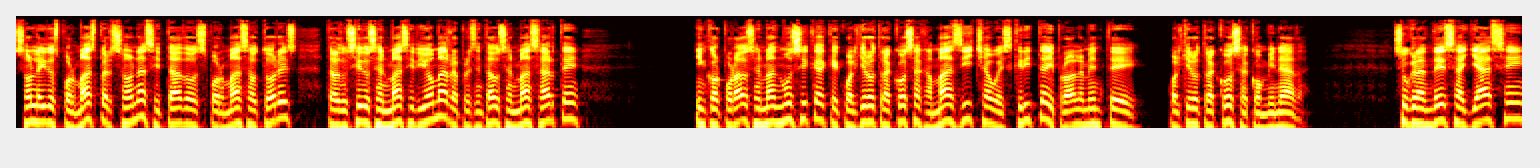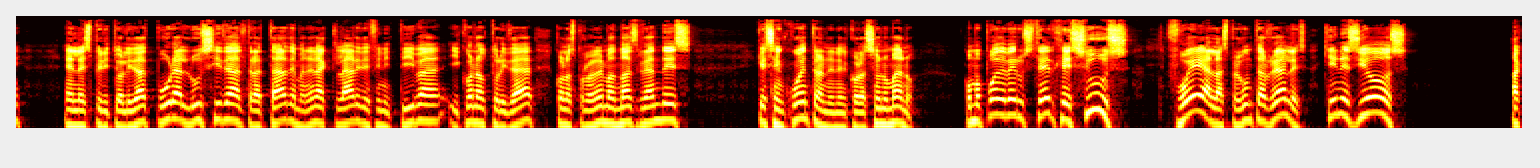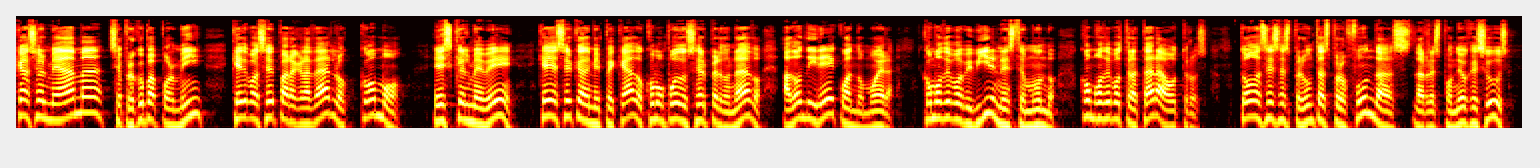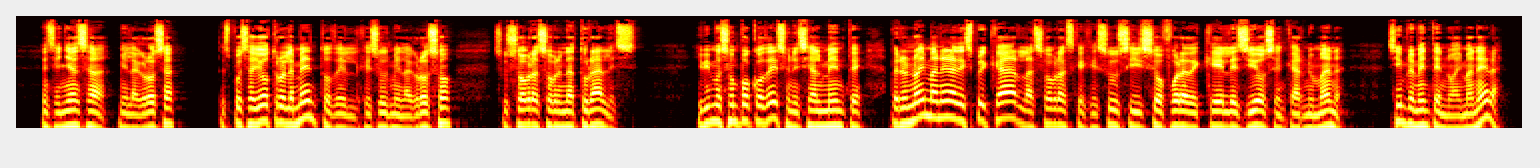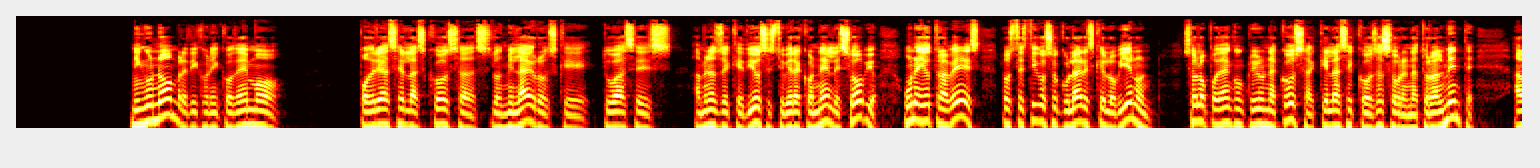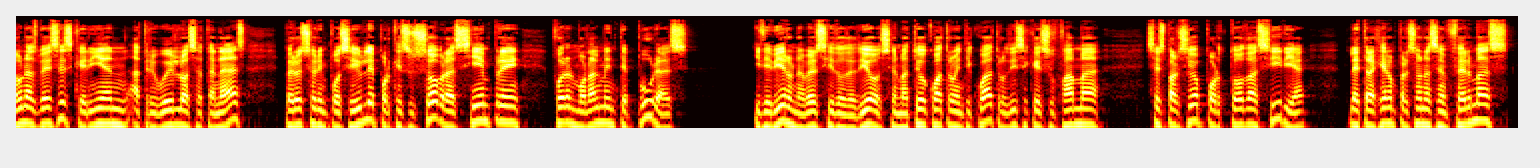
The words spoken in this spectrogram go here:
son leídos por más personas, citados por más autores, traducidos en más idiomas, representados en más arte, incorporados en más música que cualquier otra cosa jamás dicha o escrita y probablemente cualquier otra cosa combinada. Su grandeza yace en la espiritualidad pura, lúcida, al tratar de manera clara y definitiva y con autoridad con los problemas más grandes que se encuentran en el corazón humano. Como puede ver usted, Jesús fue a las preguntas reales. ¿Quién es Dios? ¿Acaso Él me ama? ¿Se preocupa por mí? ¿Qué debo hacer para agradarlo? ¿Cómo? Es que Él me ve. ¿Qué hay acerca de mi pecado? ¿Cómo puedo ser perdonado? ¿A dónde iré cuando muera? ¿Cómo debo vivir en este mundo? ¿Cómo debo tratar a otros? Todas esas preguntas profundas las respondió Jesús. Enseñanza milagrosa. Después hay otro elemento del Jesús milagroso, sus obras sobrenaturales. Y vimos un poco de eso inicialmente, pero no hay manera de explicar las obras que Jesús hizo fuera de que Él es Dios en carne humana. Simplemente no hay manera. Ningún hombre, dijo Nicodemo, podría hacer las cosas, los milagros que tú haces, a menos de que Dios estuviera con él. Es obvio. Una y otra vez, los testigos oculares que lo vieron solo podían concluir una cosa, que él hace cosas sobrenaturalmente. Algunas veces querían atribuirlo a Satanás, pero eso era imposible porque sus obras siempre fueron moralmente puras y debieron haber sido de Dios. En Mateo 4:24 dice que su fama se esparció por toda Siria, le trajeron personas enfermas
